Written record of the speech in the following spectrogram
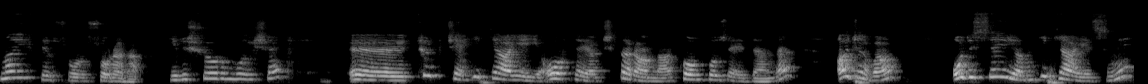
naif bir soru sorarak girişiyorum bu işe. Ee, Türkçe hikayeyi ortaya çıkaranlar, kompoze edenler acaba Odiseya'nın hikayesini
